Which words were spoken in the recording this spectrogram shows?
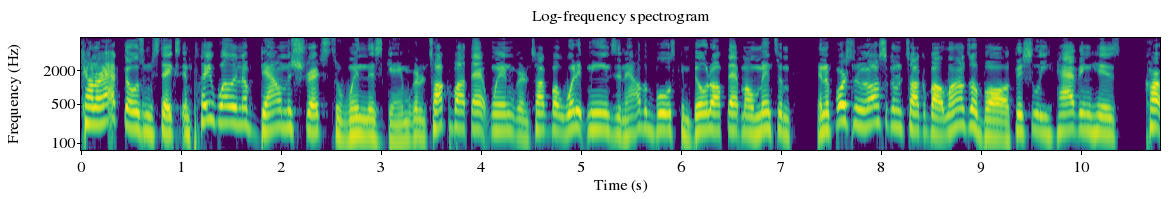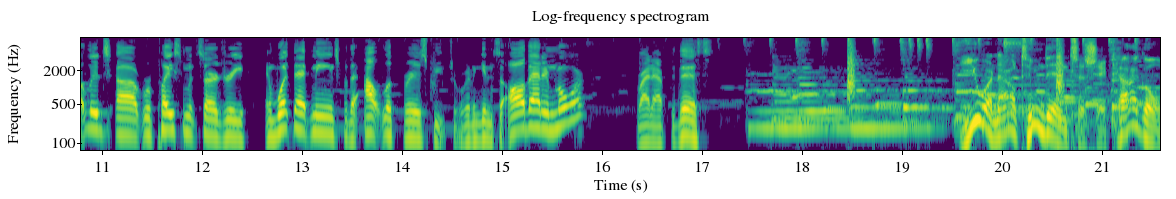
counteract those mistakes and play well enough down the stretch to win this game. We're going to talk about that win. We're going to talk about what it means and how the Bulls can build off that momentum. And unfortunately, we're also going to talk about Lonzo Ball officially having his cartilage uh, replacement surgery and what that means for the outlook for his future. We're going to get into all that and more right after this. You are now tuned in to Chicago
